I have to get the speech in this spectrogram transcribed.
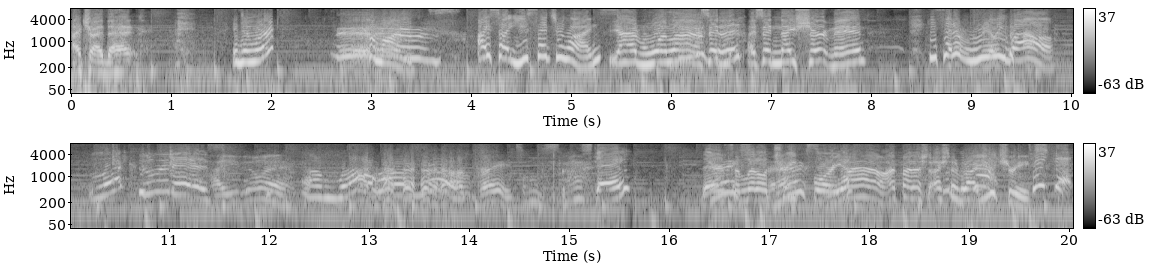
I tried that. It didn't work? Come on. I saw you said your lines. Yeah, I had one line. I said, good. I said, nice shirt, man. He said it really well. Look who it is. How you doing? Um, wow, how are you? I'm great. Stay. There's a little treat for you. Wow, I thought I should, I should have brought you treats. Take it.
